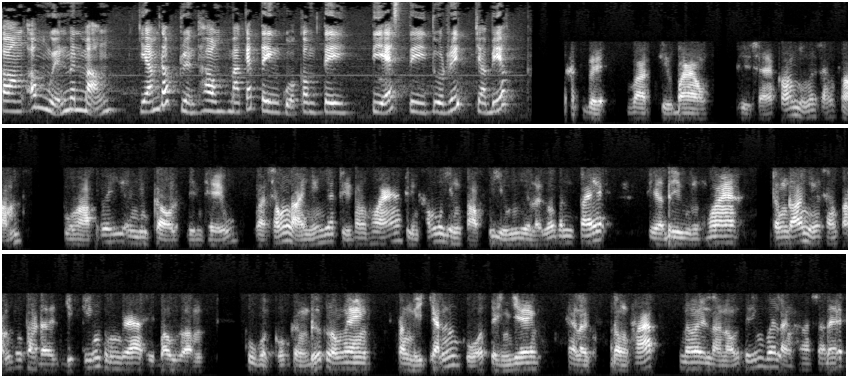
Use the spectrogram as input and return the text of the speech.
Còn ông Nguyễn Minh Mẫn, giám đốc truyền thông marketing của công ty TST Tourist cho biết. Khách Việt và kiều bào thì sẽ có những cái sản phẩm phù hợp với nhu cầu tìm hiểu và sống lại những giá trị văn hóa truyền thống của dân tộc ví dụ như là gói bánh tét thì đi vườn hoa trong đó những sản phẩm chúng ta đã dự kiến tung ra thì bao gồm khu vực của Cần Đước Long An, Tân Mỹ Chánh của Tiền Giang hay là Đồng Tháp nơi là nổi tiếng với làng hoa sa đéc.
